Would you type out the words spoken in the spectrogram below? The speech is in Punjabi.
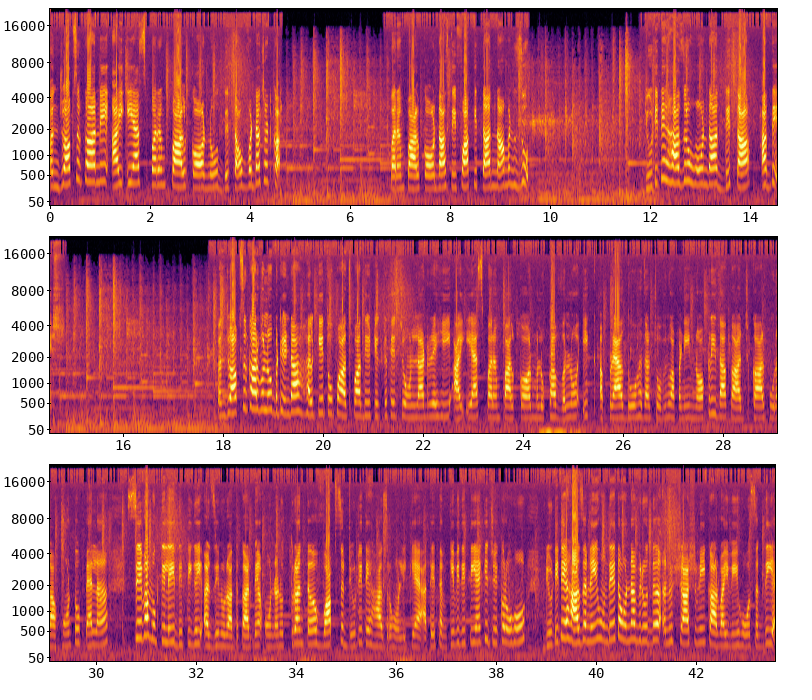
ਪੰਜਾਬ ਸਰਕਾਰ ਨੇ ਆਈਏਐਸ ਪਰਮਪਾਲ ਕੌਰ ਨੂੰ ਦਿੱਤਾ ਵੱਡਾ ਝਟਕਾ। ਪਰਮਪਾਲ ਕੌਰ ਦਾ ਅਸਤੀਫਾ ਕੀਤਾ ਨਾ ਮਨਜ਼ੂਰ ਡਿਊਟੀ ਤੇ ਹਾਜ਼ਰ ਹੋਣ ਦਾ ਦਿੱਤਾ ਆਦੇਸ਼। ਪੰਜਾਬ ਸਰਕਾਰ ਵੱਲੋਂ ਬਠਿੰਡਾ ਹਲਕੇ ਤੋਂ ਭਾਜਪਾ ਦੀ ਟਿਕਟ ਤੇ ਚੋਣ ਲੜ ਰਹੀ ਆਈਏਐਸ ਪਰਮਪਾਲ ਕੌਰ ਮਲੂਕਾ ਵੱਲੋਂ 1 ਅਪ੍ਰੈਲ 2024 ਨੂੰ ਆਪਣੀ ਨੌਕਰੀ ਦਾ ਕਾਰਜਕਾਲ ਪੂਰਾ ਹੋਣ ਤੋਂ ਪਹਿਲਾਂ ਸੇਵਾ ਮੁਕਤੀ ਲਈ ਦਿੱਤੀ ਗਈ ਅਰਜ਼ੀ ਨੂੰ ਰੱਦ ਕਰਦਿਆਂ ਉਹਨਾਂ ਨੂੰ ਤੁਰੰਤ ਵਾਪਸ ਡਿਊਟੀ ਤੇ ਹਾਜ਼ਰ ਹੋਣ ਲਈ ਕਿਹਾ ਅਤੇ ਧਮਕੀ ਵੀ ਦਿੱਤੀ ਹੈ ਕਿ ਜੇਕਰ ਉਹ ਡਿਊਟੀ ਤੇ ਹਾਜ਼ਰ ਨਹੀਂ ਹੁੰਦੇ ਤਾਂ ਉਹਨਾਂ ਵਿਰੁੱਧ ਅਨੁਸ਼ਾਸਨੀ ਕਾਰਵਾਈ ਵੀ ਹੋ ਸਕਦੀ ਹੈ।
